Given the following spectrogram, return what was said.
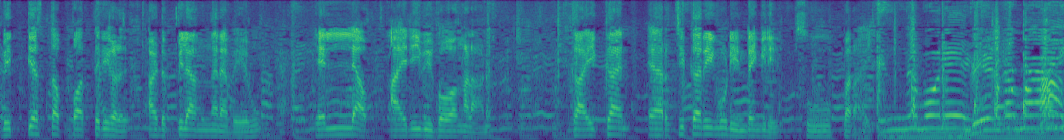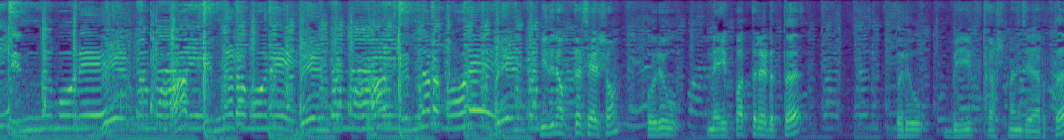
വ്യത്യസ്ത പത്തിരികൾ അടുപ്പിൽ അങ്ങനെ വേവും. എല്ലാം അരി വിഭവങ്ങളാണ്. കഴിക്കാൻ ഇറച്ചിക്കറിയും കൂടി ഉണ്ടെങ്കിൽ സൂപ്പറായി. തിന്നു മോനെ തിന്നു മോനെ വേണ്ടമ്മാ ഇതിനൊക്കെ ശേഷം ഒരു നെയ്പ്പത്തലെടുത്ത് ഒരു ബീഫ് കഷ്ണം ചേർത്ത്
